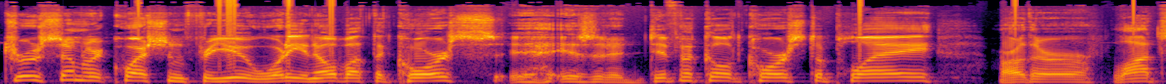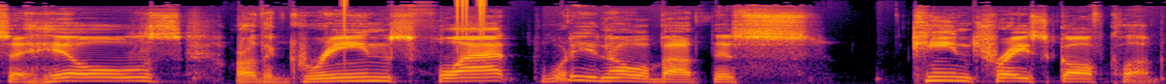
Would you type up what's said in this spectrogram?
Drew, similar question for you. What do you know about the course? Is it a difficult course to play? Are there lots of hills? Are the greens flat? What do you know about this Keene Trace Golf Club?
